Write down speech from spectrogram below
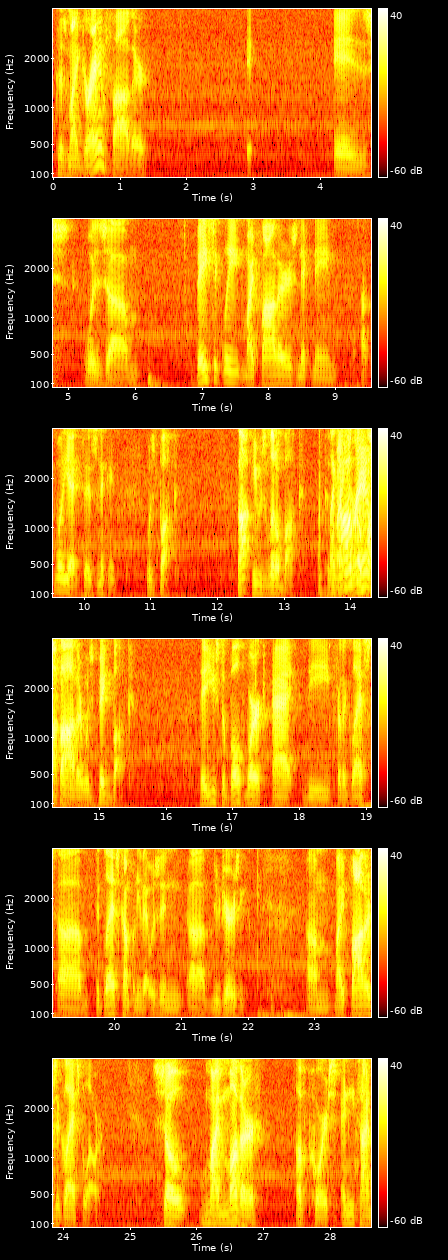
because my grandfather is was um, basically my father's nickname. Uh, well, yeah, it's his nickname was Buck. Buck. He was Little Buck because Like my Uncle Buck. grandfather was Big Buck. They used to both work at the for the glass um, the glass company that was in uh, New Jersey. Um, my father's a glass blower, so my mother, of course, anytime,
